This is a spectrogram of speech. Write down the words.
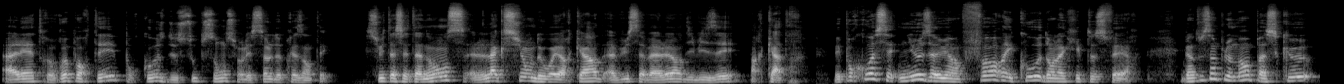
allait être reportée pour cause de soupçons sur les soldes présentés. Suite à cette annonce, l'action de Wirecard a vu sa valeur divisée par 4. Mais pourquoi cette news a eu un fort écho dans la cryptosphère? Eh bien tout simplement parce que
